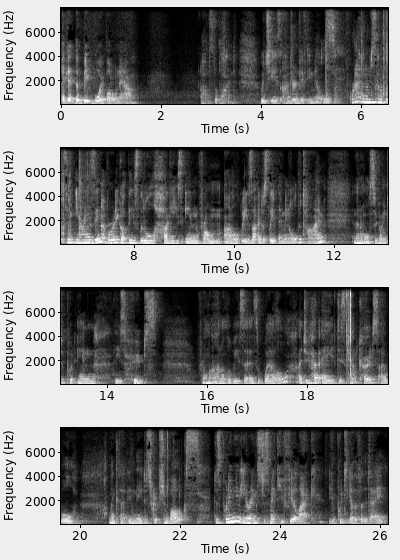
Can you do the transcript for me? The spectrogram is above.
I get the big boy bottle now. Oh, it's the blind, which is 150 mils. All right, then I'm just gonna put some earrings in. I've already got these little huggies in from Ana Luisa. I just leave them in all the time. And then I'm also going to put in these hoops from Ana Luisa as well. I do have a discount code, so I will link that in the description box. Does putting in earrings just make you feel like you're put together for the day?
